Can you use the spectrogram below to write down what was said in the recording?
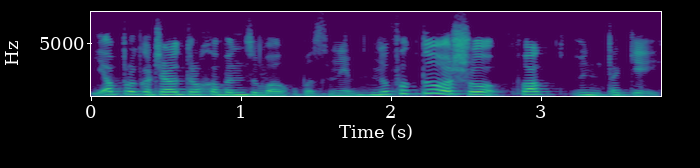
я прокачав трохи бензобаку, пацани. Ну, факт того, що факт він такий.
